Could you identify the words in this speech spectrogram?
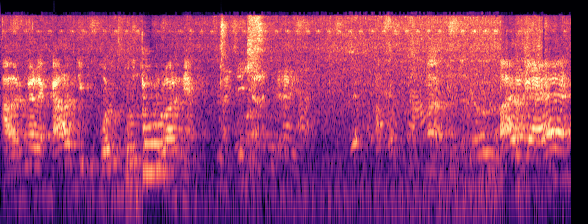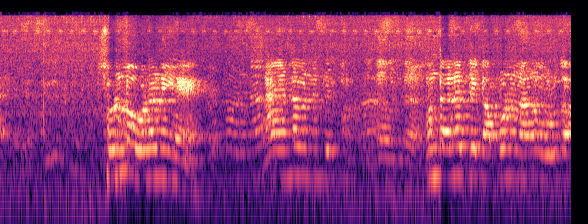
அவர் மேல காலத்துக்கு போட்டு புரிஞ்சு விடுவாருன்னு. பாருங்க சொன்ன உடனே நான் என்ன பண்ண தெரியுமா? முந்தானத்தை எங்க அப்பனும் நானும் ஒழுங்கா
